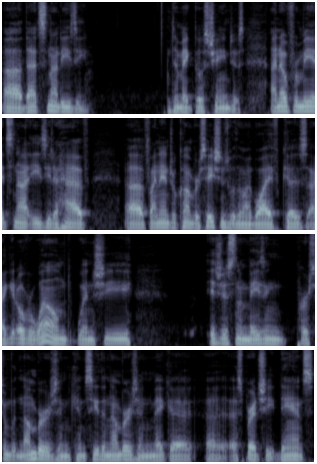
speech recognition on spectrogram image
Uh, that's not easy to make those changes. I know for me, it's not easy to have uh, financial conversations with my wife because I get overwhelmed when she is just an amazing person with numbers and can see the numbers and make a, a, a spreadsheet dance.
